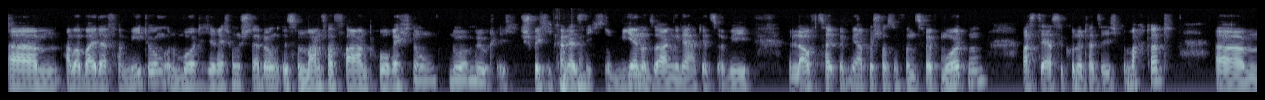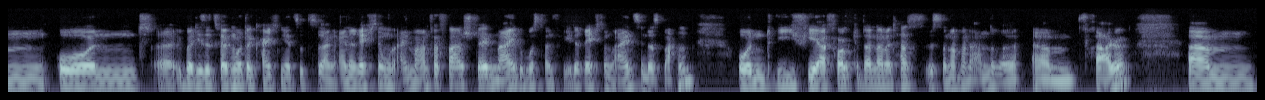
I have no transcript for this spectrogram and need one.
ähm, aber bei der Vermietung und monatliche Rechnungsstellung ist ein Mahnverfahren pro Rechnung nur möglich. Sprich, ich kann okay. jetzt nicht summieren und sagen, der hat jetzt irgendwie eine Laufzeit mit mir abgeschlossen von zwölf Monaten, was der erste Kunde tatsächlich gemacht hat. Ähm, und äh, über diese zwölf Monate kann ich Ihnen jetzt sozusagen eine Rechnung und ein Mahnverfahren stellen. Nein, du musst dann für jede Rechnung einzeln das machen. Und wie viel Erfolg du dann damit hast, ist dann nochmal eine andere ähm, Frage. Ähm,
